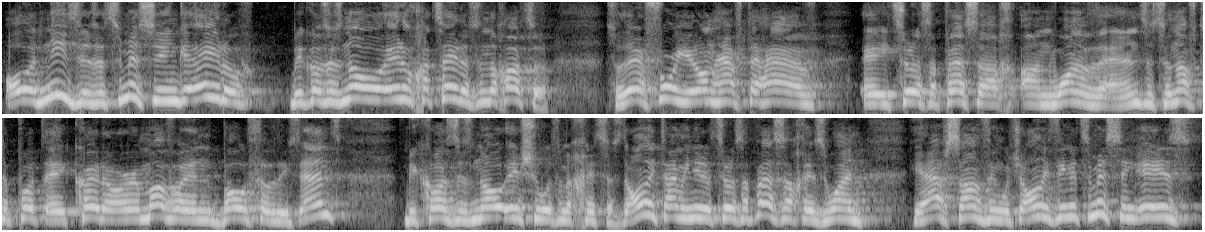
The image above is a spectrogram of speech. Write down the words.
All it needs is it's missing Eruv, because there's no Eruv chatzeris in the chatzir. So therefore you don't have to have a tzuras pesach on one of the ends. It's enough to put a koida or a mava in both of these ends because there's no issue with mechitzas. The only time you need a tzuras pesach is when you have something which the only thing it's missing is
